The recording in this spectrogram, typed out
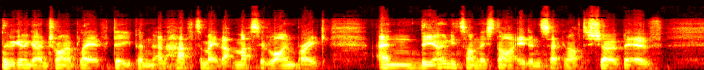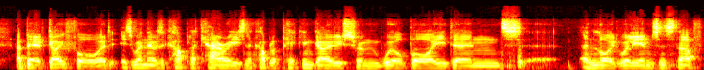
they were going to go and try and play it for deep and, and have to make that massive line break. And the only time they started in the second half to show a bit of, a bit of go forward is when there was a couple of carries and a couple of pick and goes from Will Boyde and uh, and Lloyd Williams and stuff.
